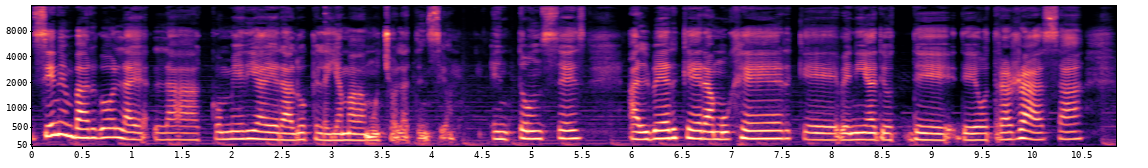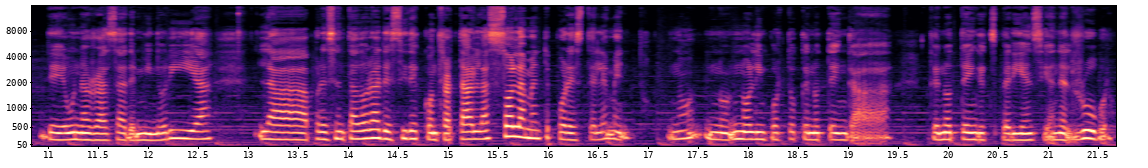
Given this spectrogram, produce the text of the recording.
sin embargo, la, la comedia era algo que le llamaba mucho la atención. Entonces, al ver que era mujer, que venía de, otra raza, de una raza de minoría, la presentadora decide contratarla solamente por este elemento. No, no, le importó que no, tenga, que no tenga experiencia en el rubro.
